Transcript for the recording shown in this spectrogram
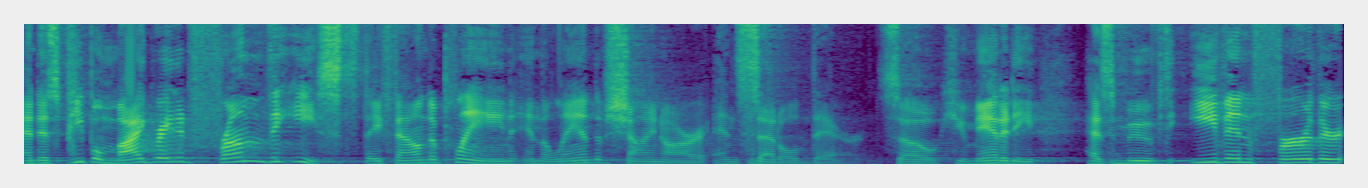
and as people migrated from the east, they found a plain in the land of Shinar and settled there. So humanity has moved even further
